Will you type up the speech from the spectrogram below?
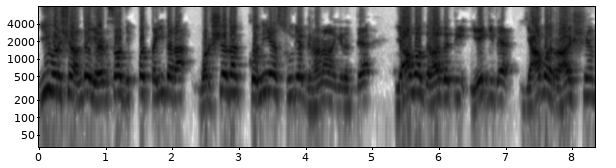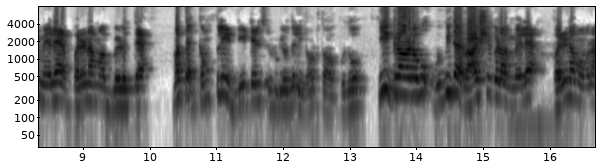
ಈ ವರ್ಷ ಅಂದ್ರೆ ಎರಡ್ ಸಾವಿರದ ಇಪ್ಪತ್ತೈದರ ವರ್ಷದ ಕೊನೆಯ ಸೂರ್ಯ ಗ್ರಹಣ ಆಗಿರುತ್ತೆ. ಯಾವ ಗ್ರಹಗತಿ ಹೇಗಿದೆ, ಯಾವ ರಾಶಿಯ ಮೇಲೆ ಪರಿಣಾಮ ಬೀಳುತ್ತೆ ಮತ್ತೆ ಕಂಪ್ಲೀಟ್ ಡೀಟೇಲ್ಸ್ ವಿಡಿಯೋದಲ್ಲಿ ನೋಡ್ತಾ ಹೋಗ್ಬೋದು. ಈ ಗ್ರಹಣವು ವಿವಿಧ ರಾಶಿಗಳ ಮೇಲೆ ಪರಿಣಾಮವನ್ನ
